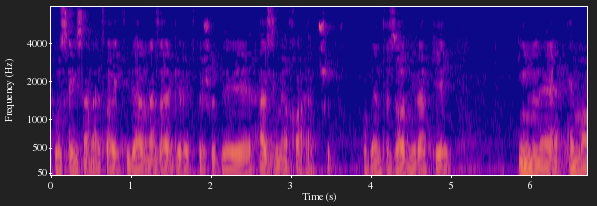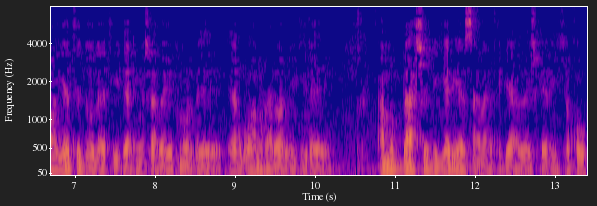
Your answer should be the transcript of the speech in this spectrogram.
توسعه صنعت آیتی در نظر گرفته شده هزینه خواهد شد. خب انتظار می‌رفت که این حمایت دولتی در این شرایط مورد اقبال قرار بگیره. اما بخش دیگری از صنعت گردشگری که خب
